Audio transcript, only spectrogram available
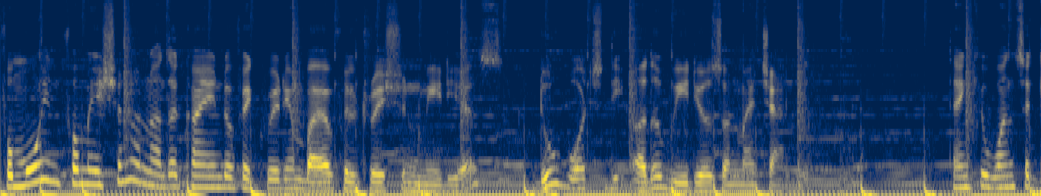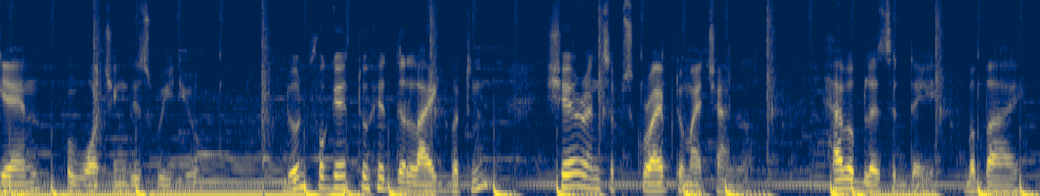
For more information on other kind of aquarium biofiltration medias, do watch the other videos on my channel. Thank you once again for watching this video. Don't forget to hit the like button, share and subscribe to my channel. Have a blessed day. Bye bye.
